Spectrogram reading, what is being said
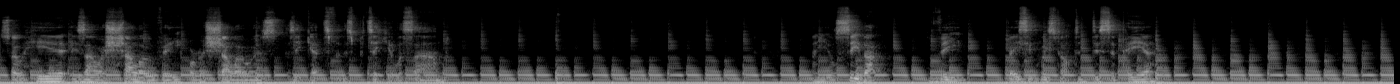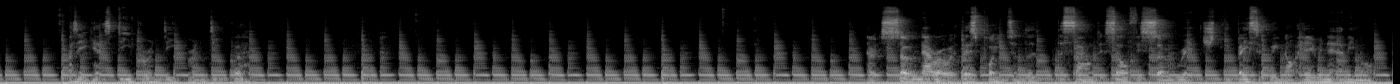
So here is our shallow V, or as shallow as, as it gets for this particular sound. See that V basically start to disappear as it gets deeper and deeper and deeper. Now it's so narrow at this point and the, the sound itself is so rich, you're basically not hearing it anymore.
